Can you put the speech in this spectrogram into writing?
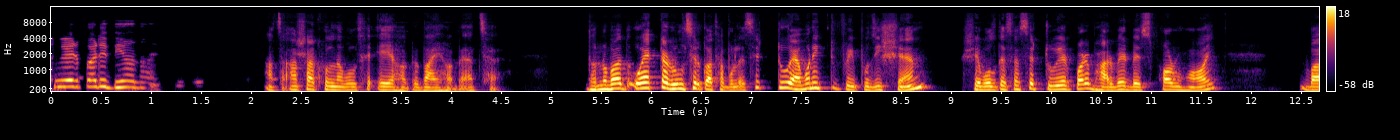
টু এর পরে বিয়ন হয় আচ্ছা আশা খুলনা বলছে এ হবে বাই হবে আচ্ছা। ধন্যবাদ। ও একটা রুলসের কথা বলেছে টু এমন একটি প্রিপোজিশন সে বলতে চাচ্ছে টু এর পরে ভার্বের বেস ফর্ম হয় বা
